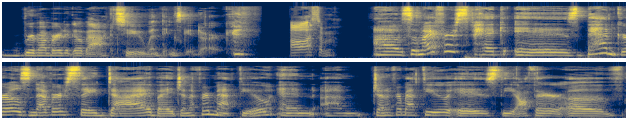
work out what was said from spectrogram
remember to go back to When Things Get Dark. Awesome. Uh, so my first pick is Bad Girls Never Say Die by Jennifer Mathieu. And um, Jennifer Mathieu is the author of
